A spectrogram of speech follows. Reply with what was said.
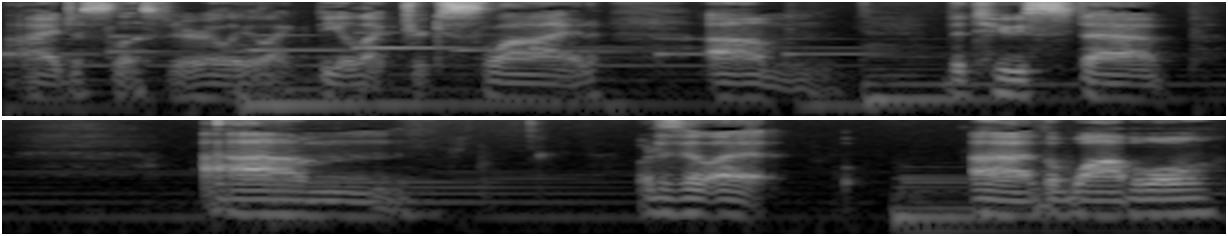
I just listed earlier, like the electric slide, um, the two step, um, what is it, like, uh, the wobble.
